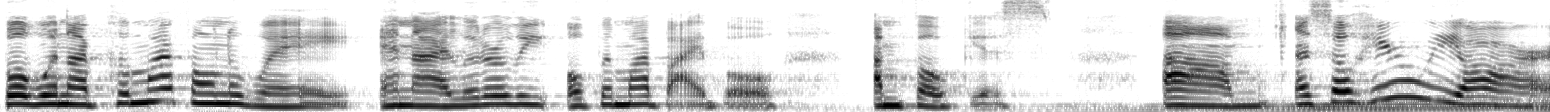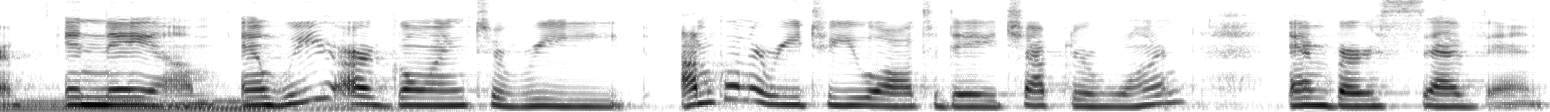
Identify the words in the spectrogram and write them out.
But when I put my phone away and I literally open my Bible, I'm focused. Um, and so here we are in Nahum, and we are going to read, I'm going to read to you all today, chapter 1 and verse 7.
